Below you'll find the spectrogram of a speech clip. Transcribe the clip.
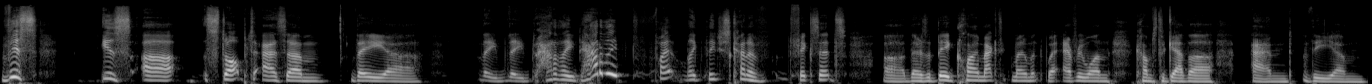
this is uh stopped as um they uh they they how do they how do they fight like they just kind of fix it uh there's a big climactic moment where everyone comes together and the um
